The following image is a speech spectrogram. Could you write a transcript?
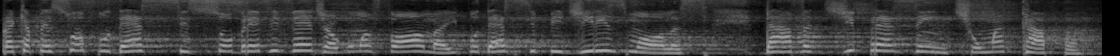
para que a pessoa pudesse sobreviver de alguma forma e pudesse pedir esmolas, dava de presente uma capa.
